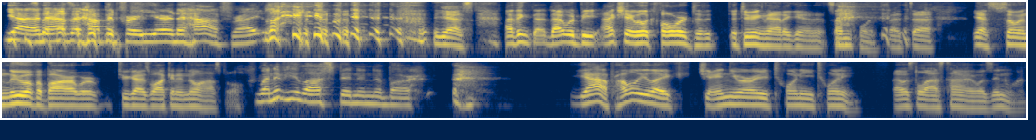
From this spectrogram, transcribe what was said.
Yeah, and it hasn't happened for a year and a half, right? Like, yes, I think that that would be actually. I look forward to, to doing that again at some point. But uh, yes, so in lieu of a bar, we're two guys walking into a hospital. When have you last been in a bar? yeah, probably like January 2020. That was the last time I was in one.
